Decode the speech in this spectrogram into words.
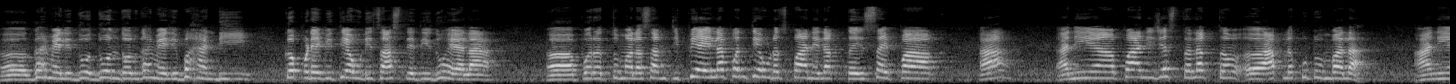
अं, घामेली दो, दोन दोन घामेली भांडी कपडे बी तेवढीच असते ती धुयाला परत तुम्हाला सांगते प्यायला पण तेवढंच पाणी लागतंय स्वयंपाक हा? आणि पाणी जास्त लागतं आपल्या कुटुंबाला. आणि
